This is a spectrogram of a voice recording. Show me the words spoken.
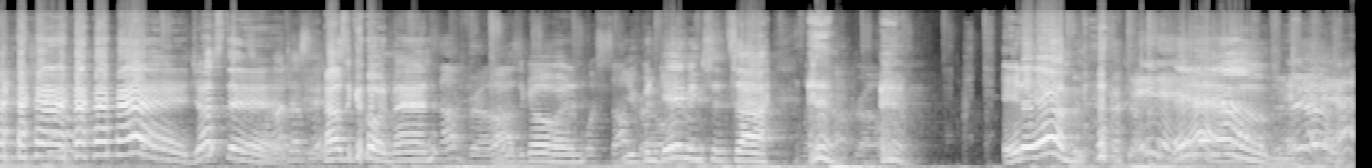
Hey, Justin! on, Justin? How's it going, man? What's up, bro? How's it going? What's up, You've been gaming since uh What's up, bro? 8 a.m. 8 8 a.m. a.m. Yeah.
